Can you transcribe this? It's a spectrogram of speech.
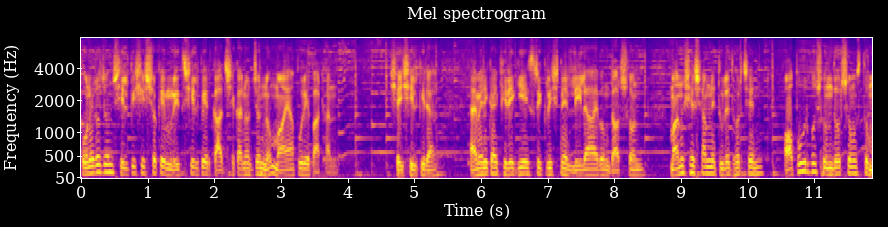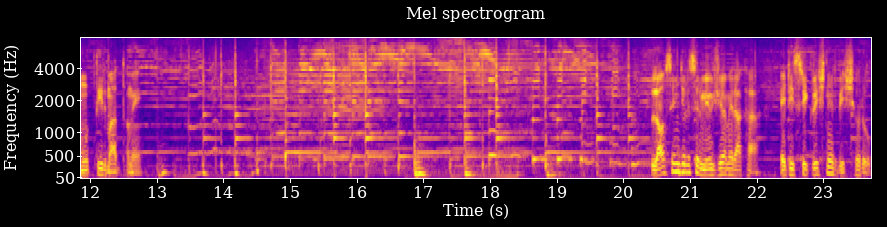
পনেরো জন শিল্পী শিষ্যকে মৃৎশিল্পের কাজ শেখানোর জন্য মায়াপুরে পাঠান। সেই শিল্পীরা আমেরিকায় ফিরে গিয়ে শ্রীকৃষ্ণের লীলা এবং দর্শন মানুষের সামনে তুলে ধরছেন অপূর্ব সুন্দর সমস্ত মূর্তির মাধ্যমে। লস এঞ্জেলেসের মিউজিয়ামে রাখা এটি শ্রীকৃষ্ণের বিশ্বরূপ।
